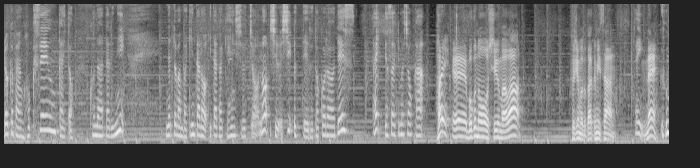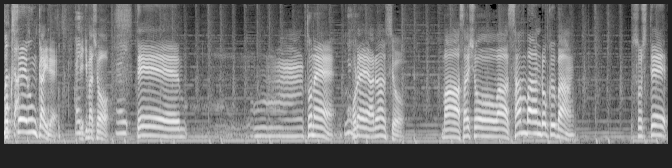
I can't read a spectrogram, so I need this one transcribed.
6番北西雲海とこの辺りにネットバンバ金太郎板垣編集長の印打っているところです。はい予想いきましょうか。はい、えー、僕のシウマは藤本匠さん、はいね馬か。北西雲海ではい。いきましょう、はい。でうーんとね何？これあれなんですよ。まあ最初は3番6番。そして、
